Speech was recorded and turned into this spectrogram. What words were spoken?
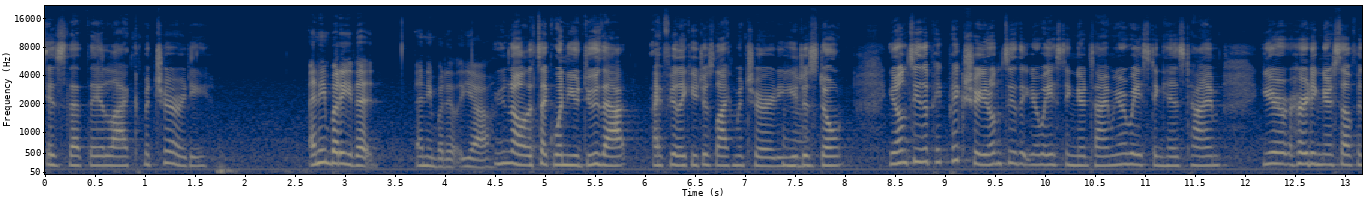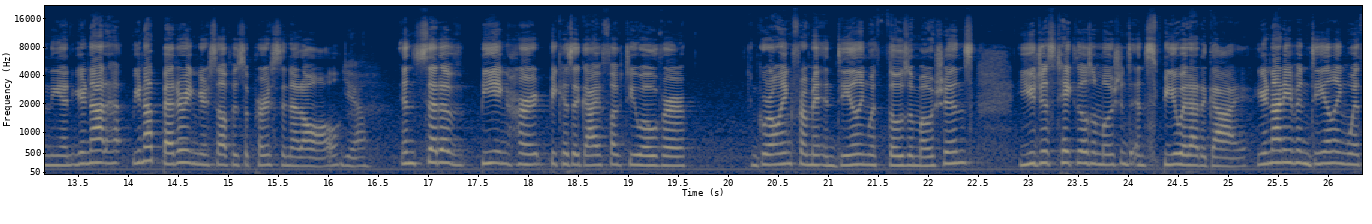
is that they lack maturity. Anybody that anybody, yeah. You know, it's like when you do that, I feel like you just lack maturity. You Mhm. just don't you don't see the big picture. You don't see that you're wasting your time. You're wasting his time. You're hurting yourself in the end. You're not you're not bettering yourself as a person at all. Yeah. Instead of being hurt because a guy fucked you over, growing from it and dealing with those emotions, you just take those emotions and spew it at a guy. You're not even dealing with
